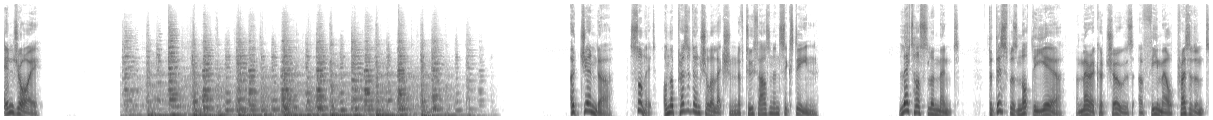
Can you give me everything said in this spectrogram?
Enjoy. Agenda Sonnet on the Presidential Election of 2016. Let us lament that this was not the year America chose a female president,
